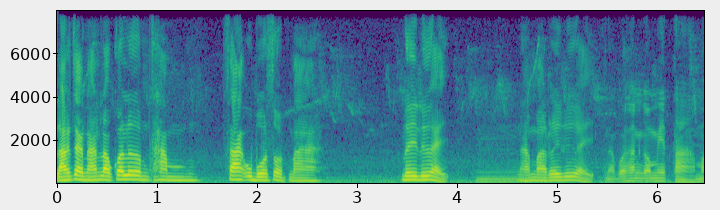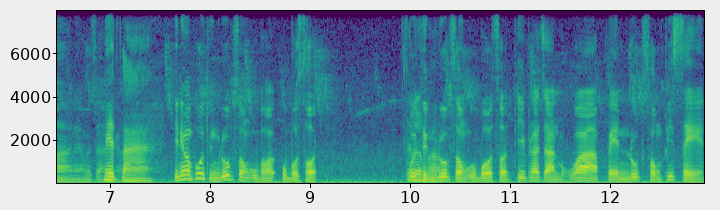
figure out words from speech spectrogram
หลังจากนั้นเราก็เริ่มทำสร้างอุโบสถมาเรื่อยอืๆนะมาเรื่อยนะเพราะท่านก็เมตตามากนะพระอาจารย์ๆเมตตา ทีนี้มาพูดถึงรูปทรงอุโบอุโบสถ พูดถึงรูปทรงอุโบสถที่พระอาจารย์บอกว่าเป็นรูปทรงพิเศษ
